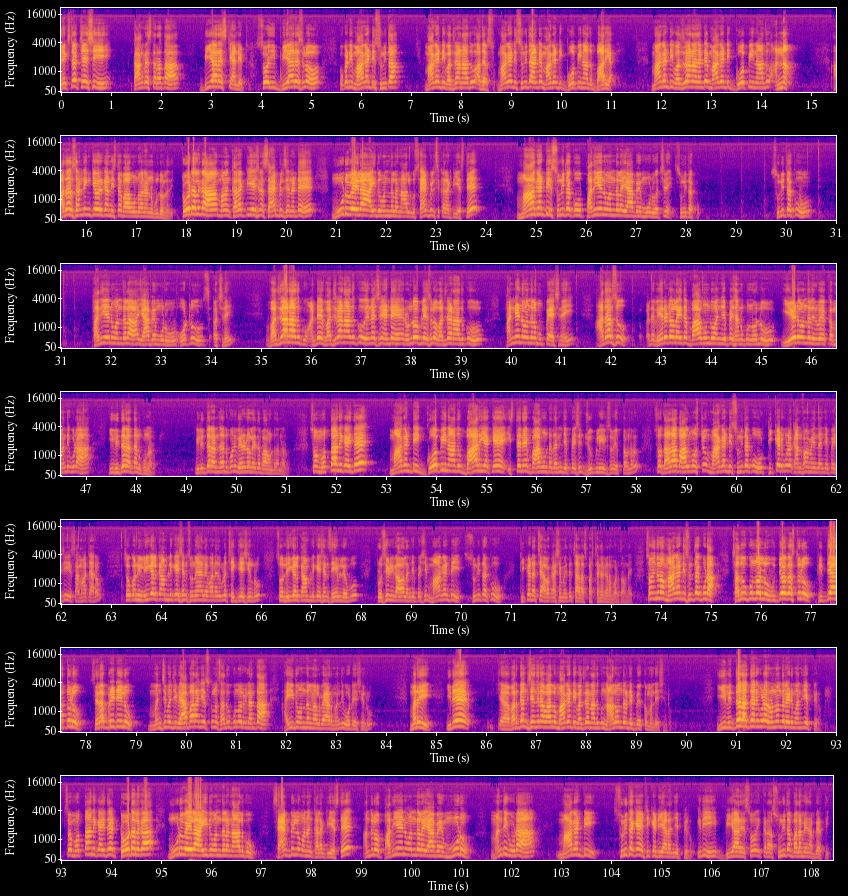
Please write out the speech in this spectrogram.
Next వచ్చేసి కాంగ్రెస్ తర్వాత BRS candidate so ఈ బీఆర్ఎస్లో ఒకటి మాగంటి సునీత మాగంటి వజ్రానాథ్ అదర్స్ మాగంటి సునీత అంటే మాగంటి గోపీనాథ్ భార్య. మాగంటి వజ్రానాథ్ అంటే మాగంటి గోపీనాథ్ అన్న. అదర్స్ అంటే ఇంకెవరికైనా ఇస్తే బాగుండు అని అనుకుంటున్నది. టోటల్గా మనం కలెక్ట్ చేసిన శాంపిల్స్ ఏంటంటే మూడు వేల ఐదు వందల నాలుగు శాంపిల్స్ కలెక్ట్ చేస్తే మాగంటి సునీతకు పదిహేను వందల యాభై మూడు వచ్చినాయి సునీతకు. సునీతకు పదిహేను వందల యాభై మూడు ఓట్లు వచ్చినాయి. వజ్రానాథ్కు అంటే వజ్రానాథ్కు ఎన్ని వచ్చినాయి అంటే రెండో ప్లేస్లో వజ్రానాథ్కు పన్నెండు వందల ముప్పై వచ్చినాయి. అదర్సు అంటే వేరేటోళ్ళు అయితే బాగుండు అని చెప్పేసి అనుకున్న వాళ్ళు ఏడు వందల ఇరవై ఒక్క మంది కూడా వీళ్ళిద్దరు అద్దనుకున్నారు వీళ్ళిద్దరు అందు వేరే వేరేటోళ్ళు అయితే బాగుంటుంది అన్నారు. సో మొత్తానికైతే మాగంటి గోపీనాథ్ భార్యకే ఇస్తేనే బాగుంటుందని చెప్పేసి జూబ్లీ హిల్స్లో చెప్తా ఉన్నారు. సో దాదాపు ఆల్మోస్ట్ మాగంటి సునీతకు టికెట్ కూడా కన్ఫర్మ్ అయిందని చెప్పేసి సమాచారం. సో కొన్ని లీగల్ కాంప్లికేషన్స్ ఉన్నాయా లేవా అనేది కూడా చెక్ చేసిండ్రు. సో లీగల్ కాంప్లికేషన్స్ ఏం లేవు. ప్రొసీడ్ కావాలని చెప్పేసి మాగంటి సునీతకు టికెట్ వచ్చే అవకాశం అయితే చాలా స్పష్టంగా కనబడుతూ ఉన్నాయి. సో ఇందులో మాగంటి సునీతకు కూడా చదువుకున్నోళ్ళు ఉద్యోగస్తులు విద్యార్థులు సెలబ్రిటీలు మంచి మంచి వ్యాపారం చేసుకున్న చదువుకున్న వాళ్ళు వీళ్ళంతా ఐదు వందల నలభై ఆరు మంది ఓటేసిండ్రు. మరి ఇదే వర్గంకి చెందిన వాళ్ళు మాగంటి వజ్రనాథ్కు నాలుగు వందల డెబ్బై ఒక్క మంది వేసినారు వీళ్ళిద్దరు అద్దని కూడా రెండు వందల ఏడు మంది చెప్పారు సో మొత్తానికైతే టోటల్గా మూడు వేల ఐదు వందల నాలుగు శాంపిళ్ళు మనం కలెక్ట్ చేస్తే అందులో పదిహేను వందల యాభై మూడు మంది కూడా మాగంటి సునీతకే టికెట్ ఇవ్వాలని చెప్పారు ఇది బీఆర్ఎస్ ఇక్కడ సునీత బలమైన అభ్యర్థి.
